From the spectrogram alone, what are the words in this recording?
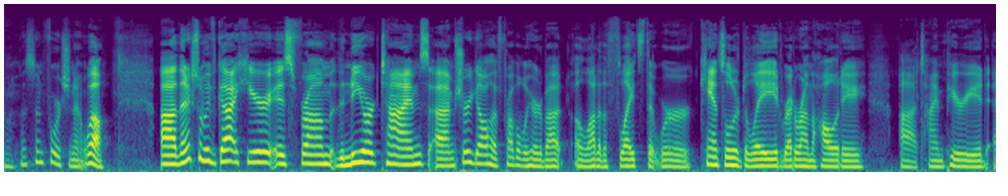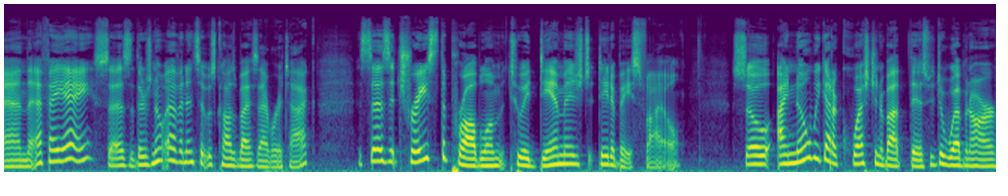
Oh, that's unfortunate. Well, uh, the next one we've got here is from the New York Times. I'm sure y'all have probably heard about a lot of the flights that were canceled or delayed right around the holiday uh, time period. And the FAA says that there's no evidence it was caused by a cyber attack. It says it traced the problem to a damaged database file. So I know we got a question about this. We did a webinar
